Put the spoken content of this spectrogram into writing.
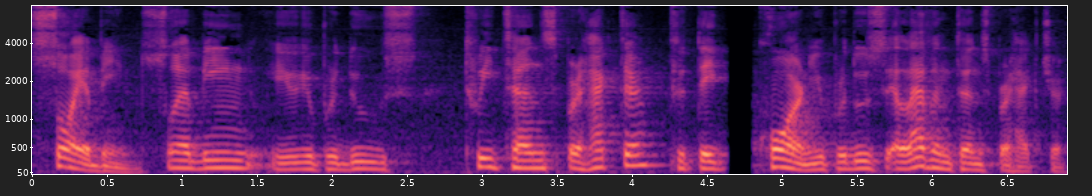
soybean. Soybean, you, you produce 3 tons per hectare. If you take corn, you produce 11 tons per hectare.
